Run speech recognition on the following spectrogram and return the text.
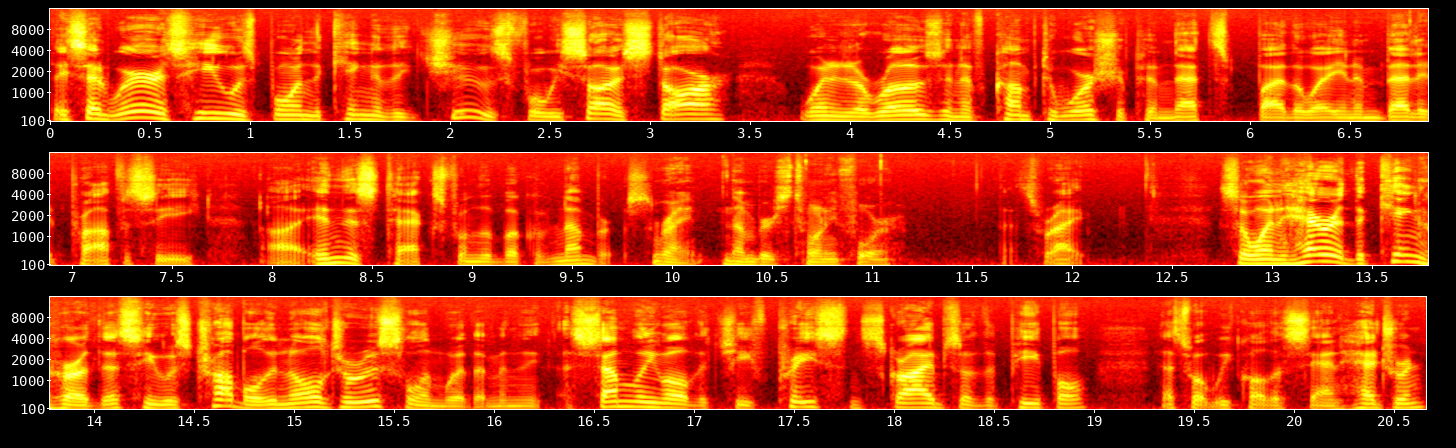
They said, Where is he who was born the king of the Jews? For we saw his star when it arose and have come to worship him. That's, by the way, an embedded prophecy uh, in this text from the book of Numbers. Right, Numbers 24. That's right. So when Herod the king heard this, he was troubled, and all Jerusalem with him, and assembling all the chief priests and scribes of the people, that's what we call the Sanhedrin,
